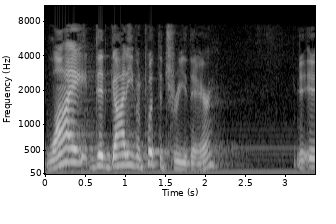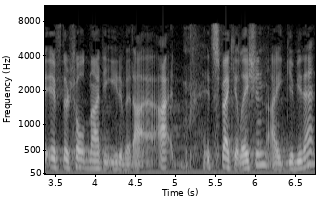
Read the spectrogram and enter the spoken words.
Why did God even put the tree there if they're told not to eat of it? I, I, it's speculation. I give you that.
